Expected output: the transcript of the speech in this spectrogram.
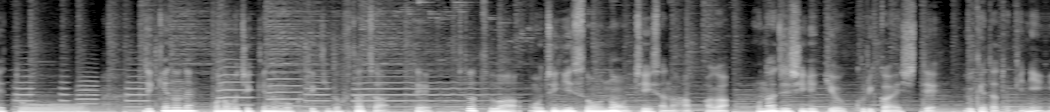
えっと実験のねこの実験の目的が2つあって1つはオジギソウの小さな葉っぱが同じ刺激を繰り返して受けた時に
